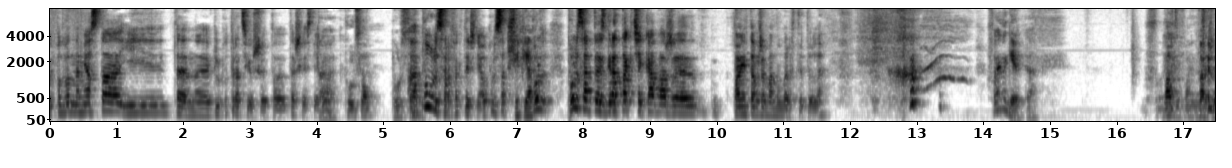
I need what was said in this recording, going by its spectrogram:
y, Podwodne Miasta i ten y, Klub Utracjuszy, to też jest jego? Tak. Pulsar. Pulsar, A Pulsar, faktycznie. O, Pulsar, Shipyard. Pul, Pulsar to jest gra tak ciekawa, że pamiętam, że ma numer w tytule. Fajna gierka. Bardzo fajne. Bardzo.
